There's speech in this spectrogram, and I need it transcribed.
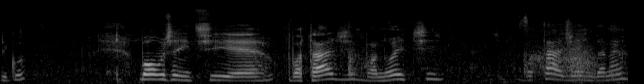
Ligou? Bom, gente, é, boa tarde, boa noite. Boa tarde ainda, né?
